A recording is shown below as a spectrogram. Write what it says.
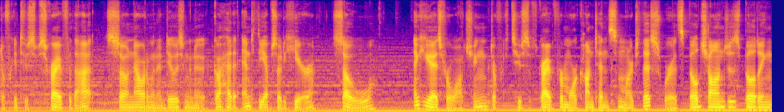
don't forget to subscribe for that. So now what I'm going to do is I'm going to go ahead and end the episode here. So, thank you guys for watching. Don't forget to subscribe for more content similar to this, where it's build challenges, building,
